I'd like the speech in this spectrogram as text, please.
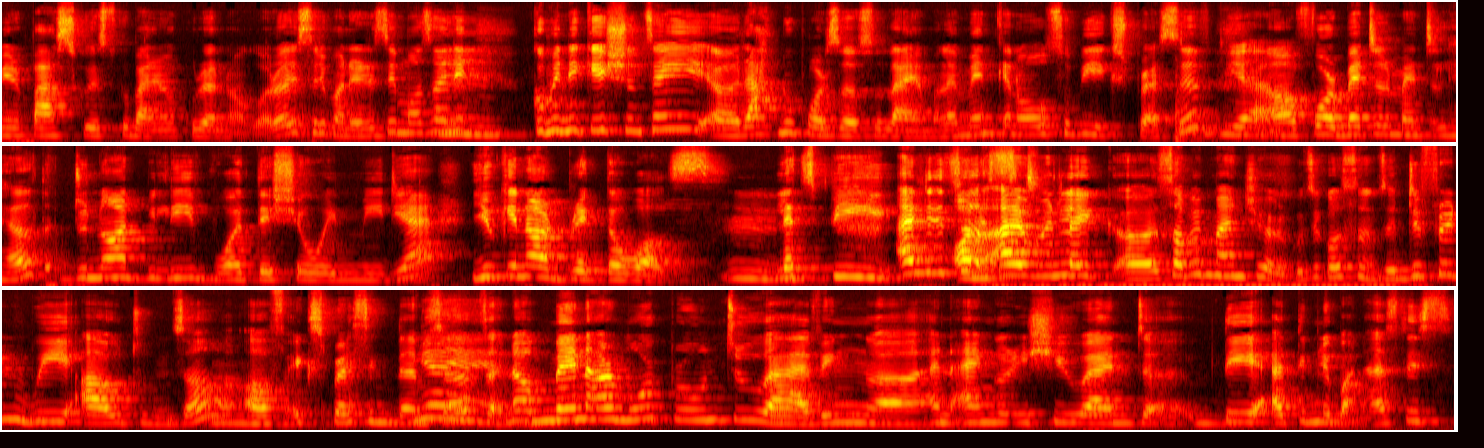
मेरो पास्टको यसको बारेमा कुरा नगर। यसरी भनेर चाहिँ मजाले कम्युनिकेसन चाहिँ अ, राख्नुपर्छ जस्तो लाग्यो मलाई। Men can also be expressive. For better mental health do not believe what they so show in media, you cannot break the walls. Mm. Let's be and it's honest. A, I mean like uh, sabi man it's a different way out mm. of expressing themselves. Yeah, yeah, yeah. Now men are more prone to having uh, an anger issue and uh, they at this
